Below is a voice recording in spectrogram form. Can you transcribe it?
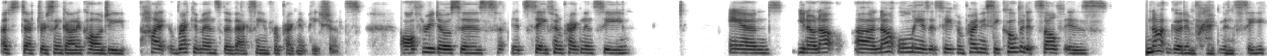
obstetrics and gynecology high, recommends the vaccine for pregnant patients. All three doses, it's safe in pregnancy. And, you know, not uh, not only is it safe in pregnancy, COVID itself is not good in pregnancy,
